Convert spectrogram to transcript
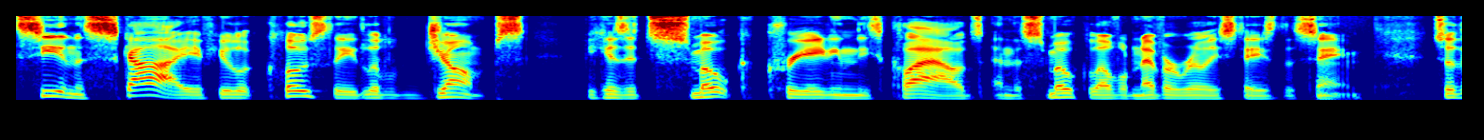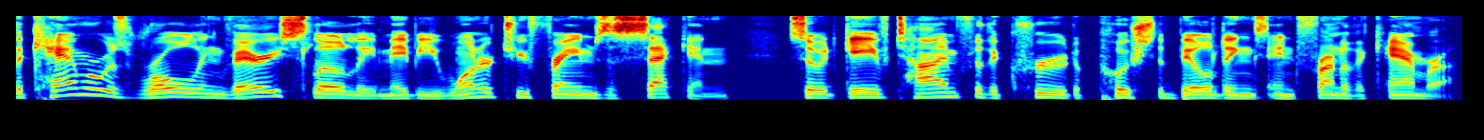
see in the sky, if you look closely, little jumps because it's smoke creating these clouds, and the smoke level never really stays the same. So the camera was rolling very slowly, maybe one or two frames a second, so it gave time for the crew to push the buildings in front of the camera.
